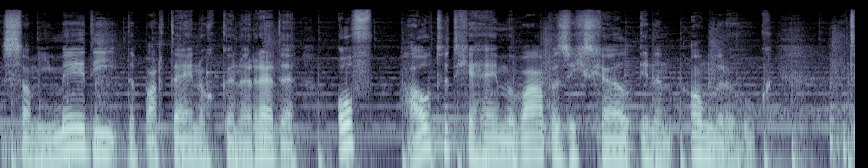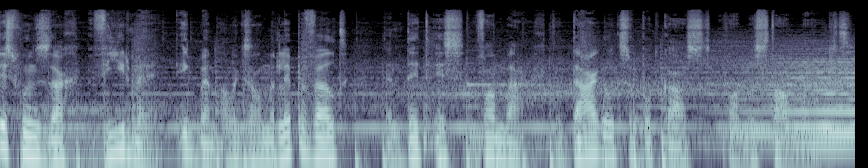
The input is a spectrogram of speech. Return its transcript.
Sami Medi de partij nog kunnen redden? Of houdt het geheime wapen zich schuil in een andere hoek? Het is woensdag 4 mei. Ik ben Alexander Lippenveld en dit is vandaag de dagelijkse podcast van de Standaard.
